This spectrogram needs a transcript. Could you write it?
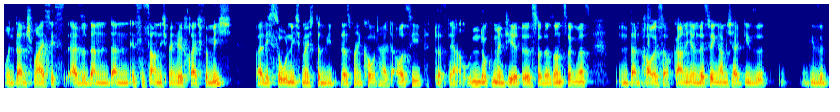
Und dann schmeiße ich es, also dann, dann ist es auch nicht mehr hilfreich für mich, weil ich so nicht möchte, wie, dass mein Code halt aussieht, dass der undokumentiert ist oder sonst irgendwas. Und dann brauche ich es auch gar nicht. Und deswegen habe ich halt diese, diese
